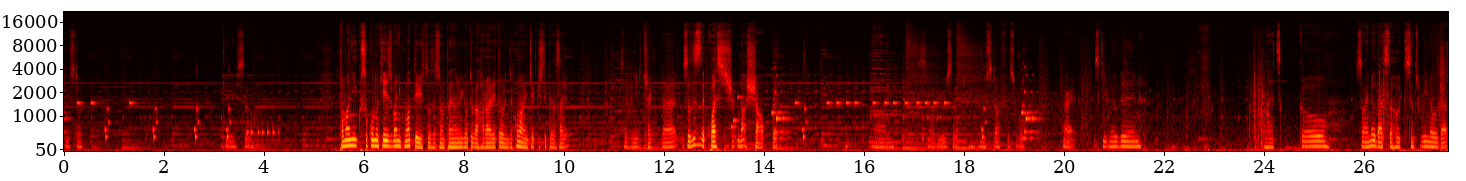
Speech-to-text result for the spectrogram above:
do stuff. Okay, so. たまにそこの掲示板に困っている人たちの頼み事が貼られておるんじゃ、こまめにチェックしてくだされ。So I need to check that. So this is the quest shop, not shop, but um, so there's like new stuff as well. All right, let's keep moving. Let's go. So I know that's the hotel. Since we know that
